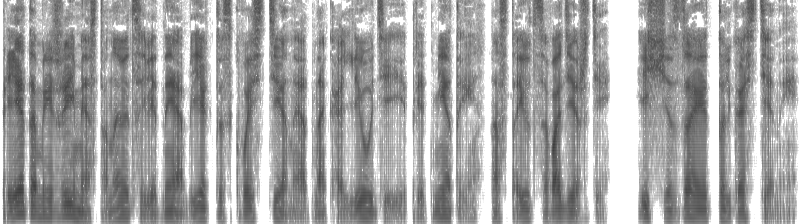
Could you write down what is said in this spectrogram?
При этом режиме становятся видны объекты сквозь стены, однако люди и предметы остаются в одежде, исчезают только стены.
